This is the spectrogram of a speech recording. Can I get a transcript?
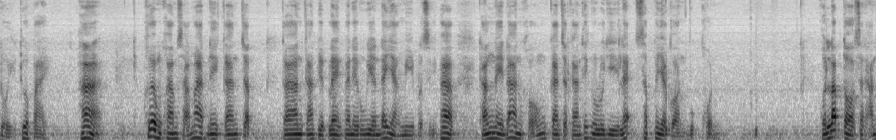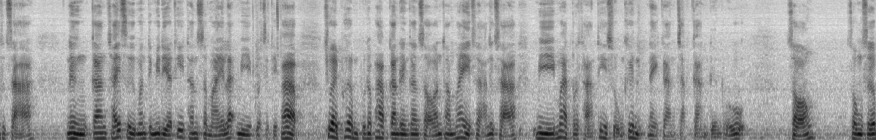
โดยทั่วไป 5. เพิ่มความสามารถในการจัดการการเปลี่ยนแปลงภายในโรงเรียนได้อย่างมีประสิทธิภาพ ทั้งในด้านของการจัดการเทคโนโลยีและทรัพยากรบุคคล ผลลัพธ์ต่อสถานศึกษา 1. การใช้สื่อมัลติมีเดียที่ทันสมัยและมีประสิทธิภาพ ช่วยเพิ่มคุณภาพการเรียนการสอนทำให้สถานศึกษามีมาตรฐานที่สูงขึ้นในการจัดการเรียนรู้ 2. ส่งเสริม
